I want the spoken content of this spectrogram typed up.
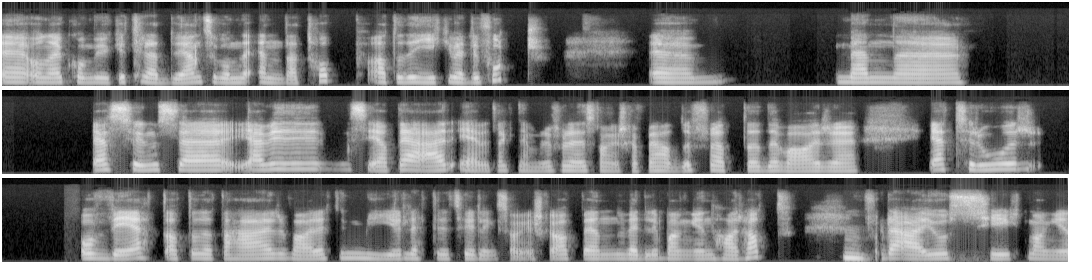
Eh, og når jeg kom i uke 30 igjen, så kom det enda et hopp. At det gikk veldig fort. Eh, men eh, jeg syns jeg, jeg vil si at jeg er evig takknemlig for det svangerskapet jeg hadde, for at det var eh, Jeg tror og vet at dette her var et mye lettere tvillingsvangerskap enn veldig mange har hatt. Mm. For det er jo sykt mange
